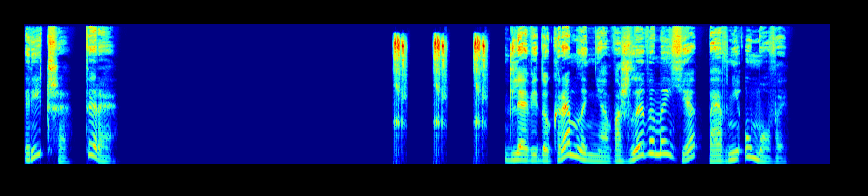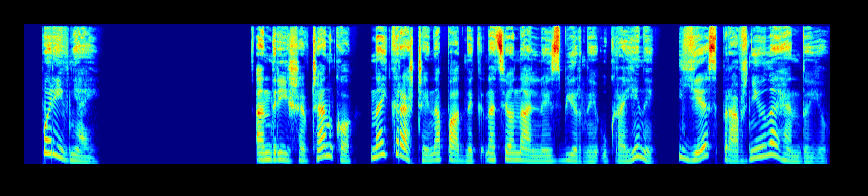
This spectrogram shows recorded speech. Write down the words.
рідше тире. Для відокремлення важливими є певні умови. Порівняй. Андрій Шевченко, найкращий нападник національної збірної України, є справжньою легендою.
